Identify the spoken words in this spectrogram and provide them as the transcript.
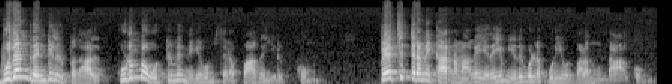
புதன் ரெண்டில் இருப்பதால் குடும்ப ஒற்றுமை மிகவும் சிறப்பாக இருக்கும். பேச்சு திறமை காரணமாக எதையும் எதிர்கொள்ளக்கூடிய ஒரு பலம் உண்டாகும்.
